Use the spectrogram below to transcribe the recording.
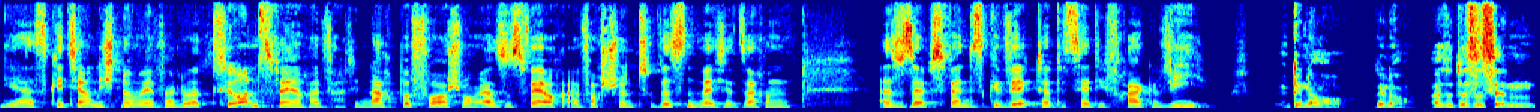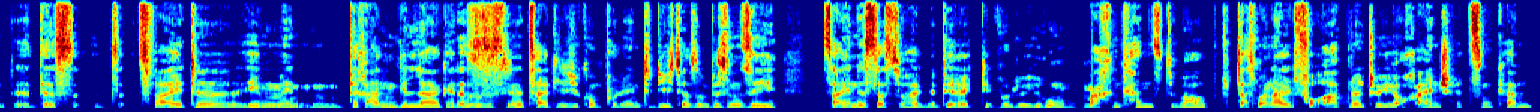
Ja, es geht ja auch nicht nur um Evaluation, es wäre ja auch einfach die Nachbeforschung. Also es wäre auch einfach schön zu wissen, welche Sachen Also selbst wenn es gewirkt hat, ist ja die Frage, wie. Genau, genau. Also das ist ja das zweite eben hinten dran gelagert. Also es ist eine zeitliche Komponente, die ich da so ein bisschen sehe. Das eine ist, dass du halt eine direkte Evaluierung machen kannst überhaupt, dass man halt vorab natürlich auch einschätzen kann.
